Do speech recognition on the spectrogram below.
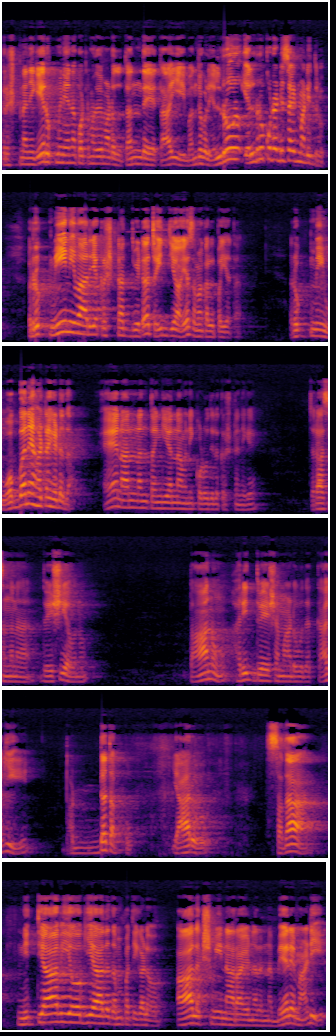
ಕೃಷ್ಣನಿಗೆ ರುಕ್ಮಿಣಿಯನ್ನು ಕೊಟ್ಟು ಮದುವೆ ಮಾಡೋದು. ತಂದೆ, ತಾಯಿ, ಬಂಧುಗಳು ಎಲ್ಲರೂ ಎಲ್ಲರೂ ಕೂಡ ಡಿಸೈಡ್ ಮಾಡಿದ್ರು. ರುಕ್ಮಿ ನಿವಾರ್ಯ ಕೃಷ್ಣದ್ವಿಟ ಚೈದ್ಯಾಯ ಸಮಕಲ್ಪಯತ. ರುಕ್ಮಿ ಒಬ್ಬನೇ ಹಠ ಹಿಡದ. ಏ, ನಾನು ನನ್ನ ತಂಗಿಯನ್ನ ಅವನಿಗೆ ಕೊಡುವುದಿಲ್ಲ ಕೃಷ್ಣನಿಗೆ. ಜರಾಸಂದನ ದ್ವೇಷಿ ಅವನು. ತಾನು ಹರಿದ್ವೇಷ ಮಾಡುವುದಕ್ಕಾಗಿ ದೊಡ್ಡ ತಪ್ಪು. ಯಾರು ಸದಾ ನಿತ್ಯಾವಿಯೋಗಿಯಾದ ದಂಪತಿಗಳು ಆ ಲಕ್ಷ್ಮೀನಾರಾಯಣರನ್ನು ಬೇರೆ ಮಾಡಿ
